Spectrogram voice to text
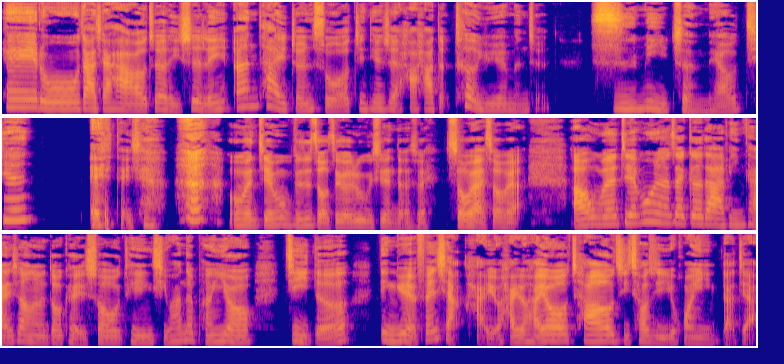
Hello，大家好，这里是林安泰诊所，今天是哈哈的特约门诊私密诊疗间。哎，等一下，我们节目不是走这个路线的，所以收回来，收回来。好，我们的节目呢，在各大平台上呢都可以收听。喜欢的朋友记得订阅、分享，还有、还有、还有，超级超级欢迎大家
